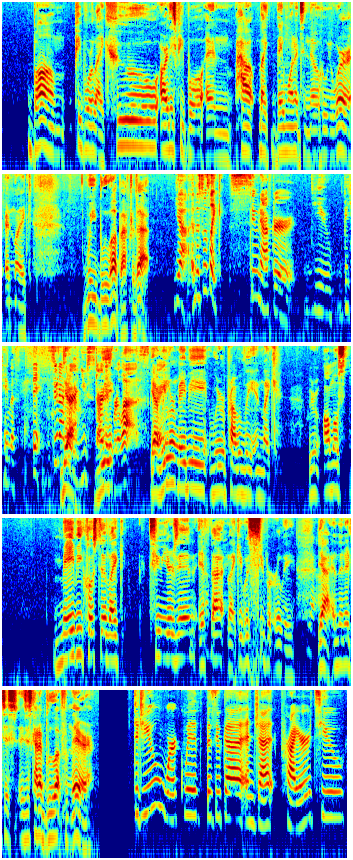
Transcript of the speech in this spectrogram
BOMB people were like who are these people and how like they wanted to know who we were and like we blew up after that. Yeah, and this was like soon after you became a thing. Soon after yeah, you started we, burlesque. Yeah, right? we were maybe we were probably in like we were almost maybe close to like two years in, if that. Like it was super early. Yeah. yeah, and then it just it just kind of blew up from there. Did you work with Bazuka and Jett prior to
